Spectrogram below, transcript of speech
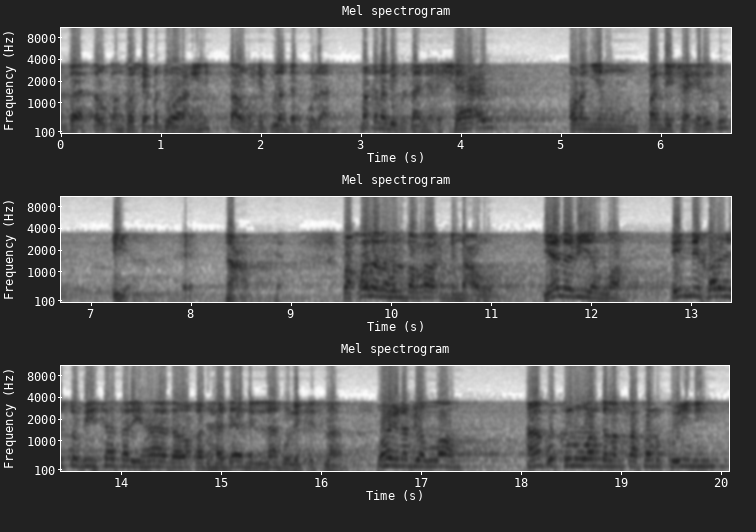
Abbas, tahukah engkau siapa dua orang ini? Tahu, ini Fulan dan Fulan Maka Nabi bertanya, syair Orang yang pandai syair itu? Iya ya. Naam. Faqala lahu al-Barra ibn Ma'rur Ya Nabi Allah Inni kharajtu fi safari hadha wa qad hadani Allah lil Islam Wahai Nabi Allah Aku keluar dalam safarku ini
